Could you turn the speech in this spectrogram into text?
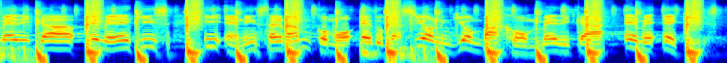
Médica MX y en Instagram como Educación-Médica MX.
